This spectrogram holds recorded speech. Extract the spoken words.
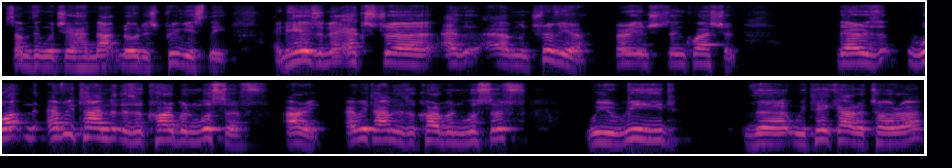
something which I had not noticed previously. And here's an extra um, trivia, very interesting question there's what every time that there's a korban musaf, Ari, every time there's a korban musaf, we read the we take out a Torah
